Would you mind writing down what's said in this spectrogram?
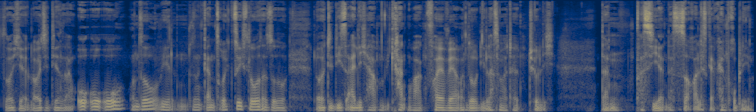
solche Leute, die dann sagen, oh, oh, oh und so. Wir sind ganz rücksichtslos. Also so Leute, die es eilig haben, wie Krankenwagen, Feuerwehr und so, die lassen wir natürlich dann passieren. Das ist auch alles gar kein Problem.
